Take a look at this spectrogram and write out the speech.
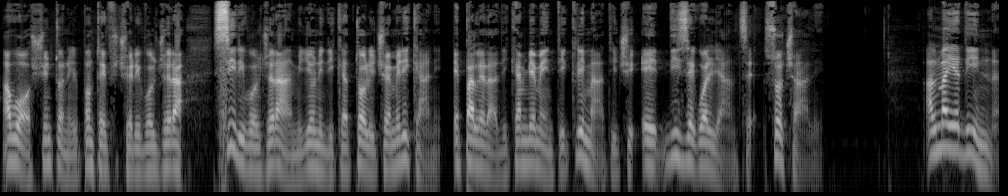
a Washington. Il pontefice rivolgerà, si rivolgerà a milioni di cattolici americani e parlerà di cambiamenti climatici e diseguaglianze diseguaglianze sociali. Al Mayadin.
